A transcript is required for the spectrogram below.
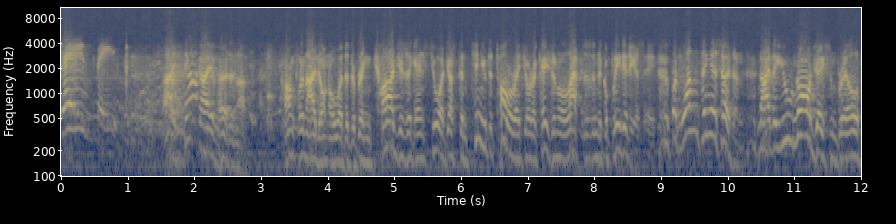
Save me. I think I've heard enough. Conklin, I don't know whether to bring charges against you or just continue to tolerate your occasional lapses into complete idiocy. But one thing is certain neither you nor Jason Brill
